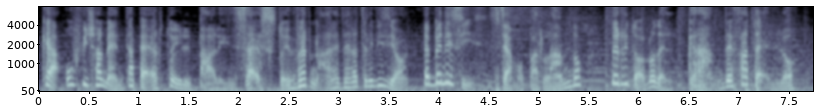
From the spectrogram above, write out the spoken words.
che ha ufficialmente aperto il palinsesto invernale della televisione. Ebbene sì, stiamo parlando del ritorno del Grande Fratello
